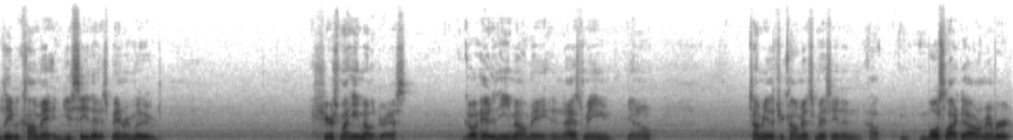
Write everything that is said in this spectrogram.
leave a comment and you see that it's been removed, here's my email address. Go ahead and email me and ask me, you know, tell me that your comment's missing, and I'll, most likely I'll remember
